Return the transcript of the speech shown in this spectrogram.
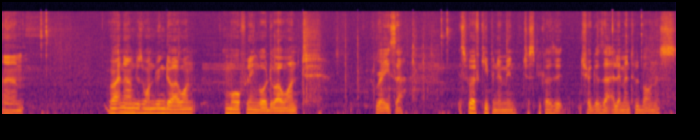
um, right now I'm just wondering do I want Morphling or do I want Razor? It's worth keeping them in just because it triggers that elemental bonus.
